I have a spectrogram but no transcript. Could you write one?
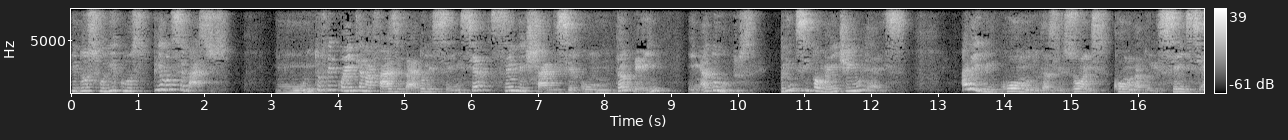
e dos folículos pilosebáceos. Muito frequente na fase da adolescência, sem deixar de ser comum também em adultos, principalmente em mulheres. Além do incômodo das lesões, como na adolescência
